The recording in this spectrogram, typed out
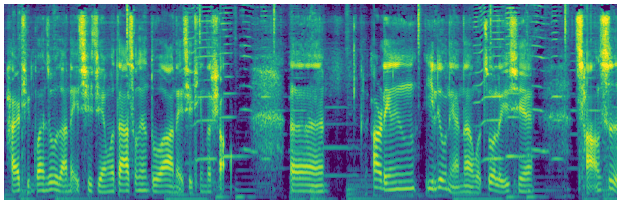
还是挺关注的，哪期节目大家收听多啊，哪期听的少。呃，二零一六年呢，我做了一些尝试，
